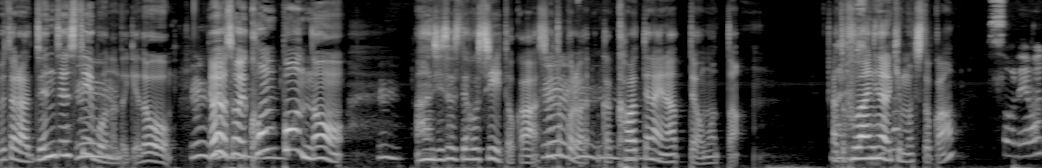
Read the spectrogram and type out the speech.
べたら全然 stable なんだけど、うんやっぱそういう根本のうん安心させてほしいとかそういうところが変わってないなって思ったあとまあ不安になる気持ちとかそれは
